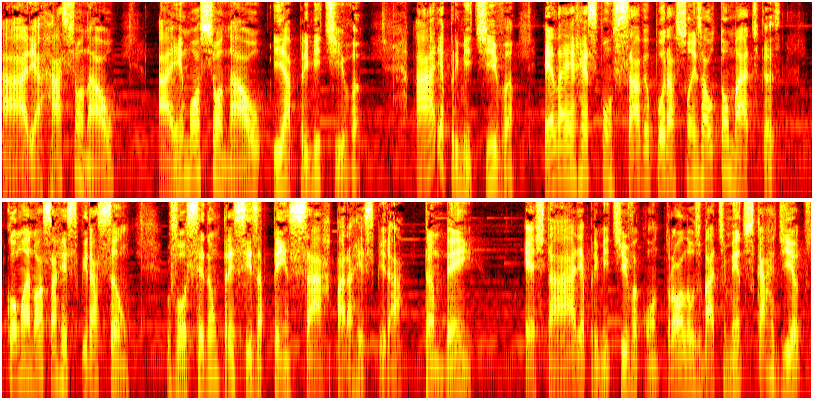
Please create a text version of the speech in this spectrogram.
a área racional, a emocional e a primitiva. A área primitiva, ela é responsável por ações automáticas, como a nossa respiração. Você não precisa pensar para respirar. Também esta área primitiva controla os batimentos cardíacos.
